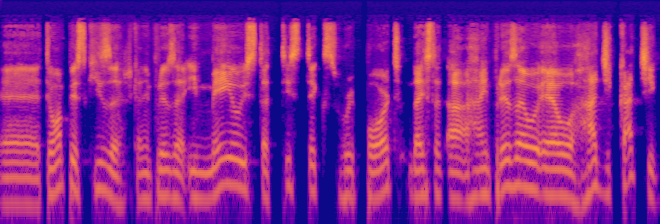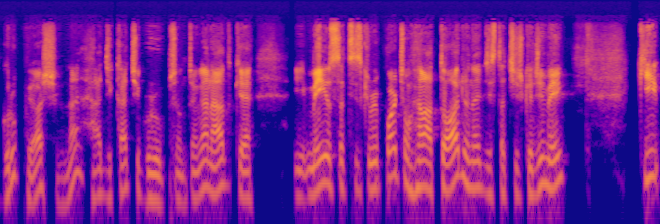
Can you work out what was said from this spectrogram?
É, tem uma pesquisa que a empresa Email Statistics Report, da, a, a empresa é o, é o Radicati Group, eu acho, né? Radicati Group, se eu não estou enganado, que é Email Statistics Report, um relatório né, de estatística de e-mail, que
